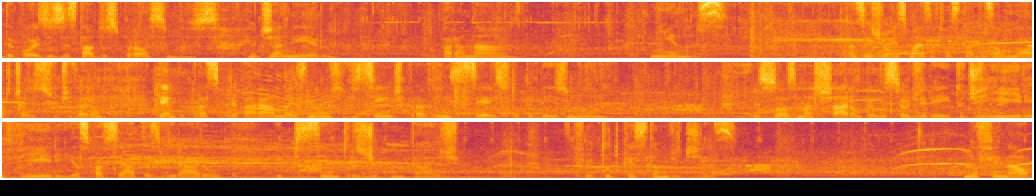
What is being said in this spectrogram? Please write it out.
Depois, os estados próximos: Rio de Janeiro, Paraná, Minas. As regiões mais afastadas ao norte e ao sul tiveram tempo para se preparar, mas não o suficiente para vencer a estupidez humana. Pessoas marcharam pelo seu direito de ir e vir e as passeatas viraram epicentros de contágio. Foi tudo questão de dias. No final,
